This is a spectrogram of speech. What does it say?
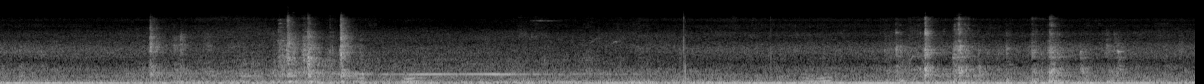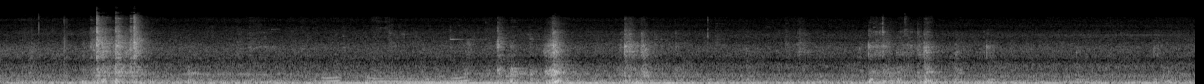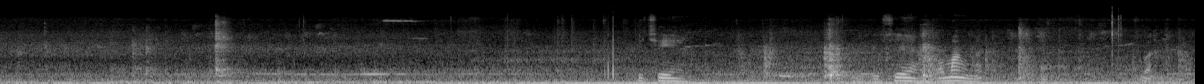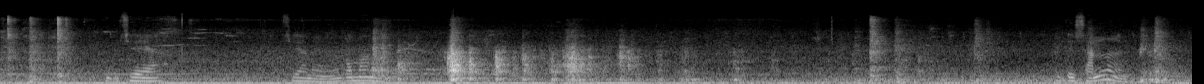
Xe. Cái có măng đấy. Bạn. Xe. Xe này nó có măng đấy. cái cây sắn này.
